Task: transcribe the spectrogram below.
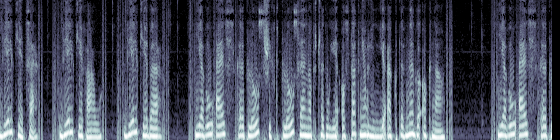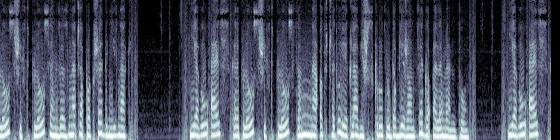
Wielkie C. Wielkie V. Wielkie B. JWSK plus Shift plus N odczytuje ostatnią linię aktywnego okna. JWSK plus Shift plus M zaznacza poprzedni znak. JWSK plus Shift plus N odczytuje klawisz skrótu do bieżącego elementu. JWSK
